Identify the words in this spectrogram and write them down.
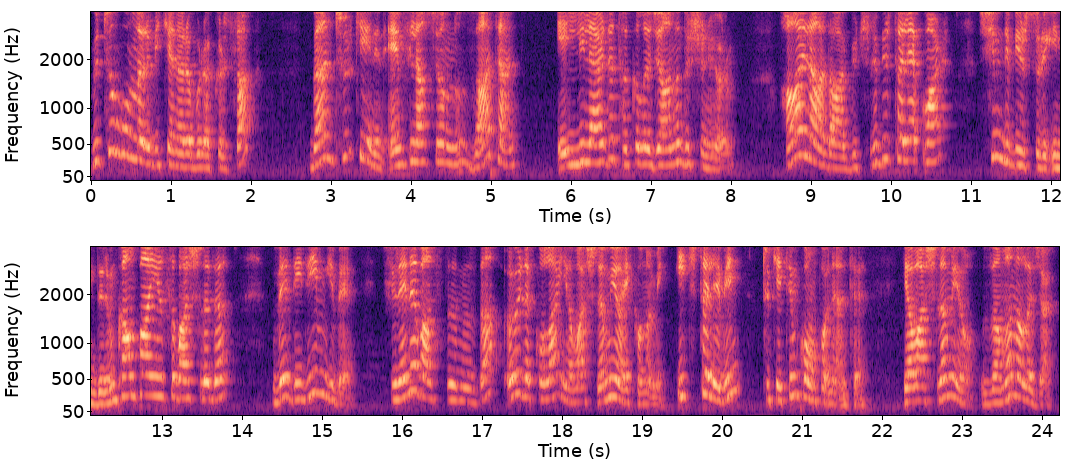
bütün bunları bir kenara bırakırsak ben Türkiye'nin enflasyonunun zaten 50'lerde takılacağını düşünüyorum. Hala daha güçlü bir talep var. Şimdi bir sürü indirim kampanyası başladı ve dediğim gibi frene bastığınızda öyle kolay yavaşlamıyor ekonomi. İç talebin tüketim komponenti yavaşlamıyor, zaman alacak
